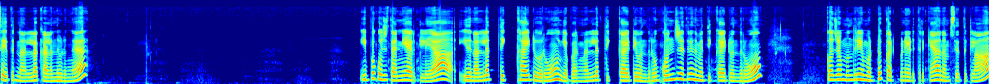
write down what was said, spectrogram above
சேர்த்துட்டு நல்லா கலந்து விடுங்க. இப்போ கொஞ்சம் தண்ணியாக இருக்கு இல்லையா? இது நல்லா திக்காயிட்டு வரும். இங்கே பாருங்கள் நல்லா திக்காயிட்டே வந்துடும் கொஞ்சம் நேரத்தில் இந்த மாதிரி திக்காயிட்டு வந்துடும் கொஞ்சம் முந்திரியை மட்டும் கட் பண்ணி எடுத்திருக்கேன். அதை நம்ம சேர்த்துக்கலாம்.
